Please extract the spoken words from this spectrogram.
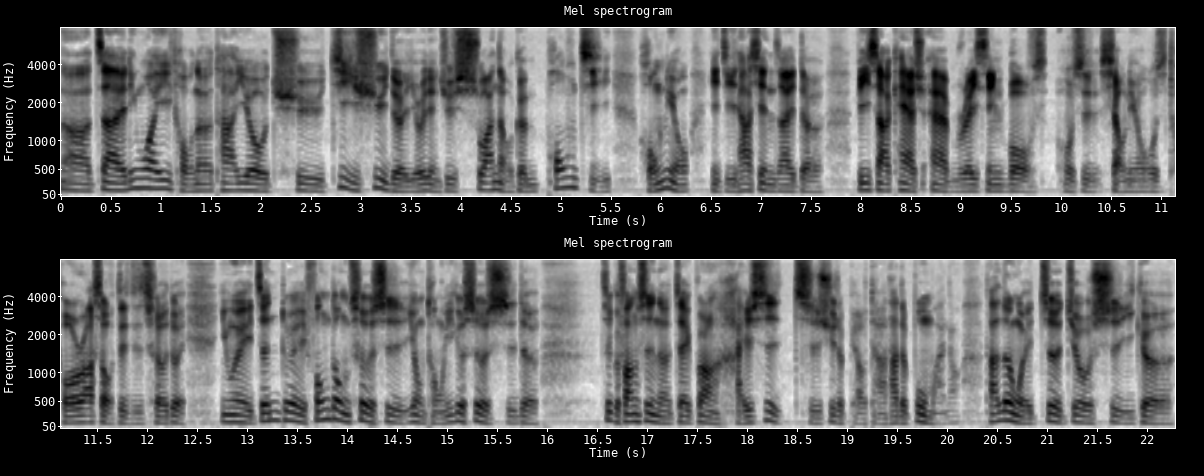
那在另外一头呢，他又去继续的有一点去酸哦，跟抨击红牛以及他现在的 Visa Cash App Racing Bulls 或是小牛或是 Toro Rosso 这支车队，因为针对风洞测试用同一个设施的这个方式呢，Zak Brown 还是持续的表达他的不满哦，他认为这就是一个。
